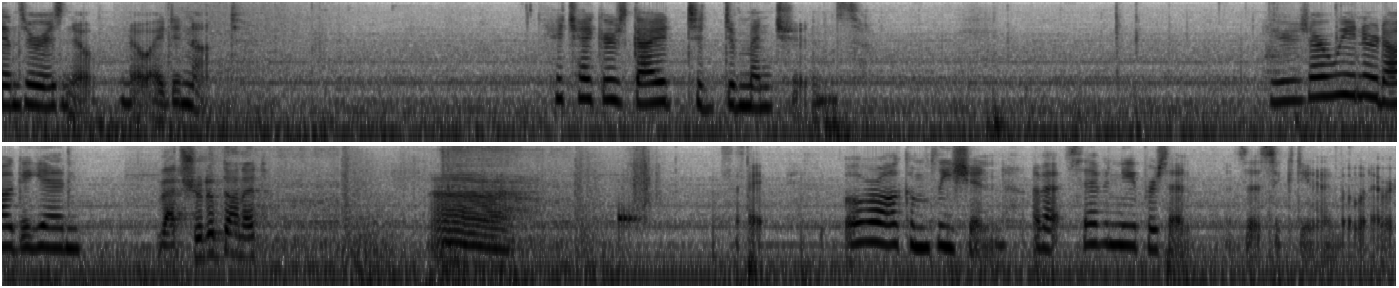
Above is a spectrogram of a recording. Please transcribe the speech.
answer is no. No, I did not. Hitchhiker's Guide to Dimensions. Here's our wiener dog again. That should have done it. Uh, Alright. Overall completion, about 70%. It says 69, but whatever.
